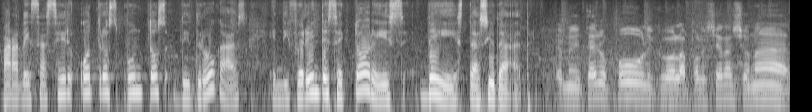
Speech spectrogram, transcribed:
para deshacer otros puntos de drogas en diferentes sectores de esta ciudad. El Ministerio Público, la Policía Nacional,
